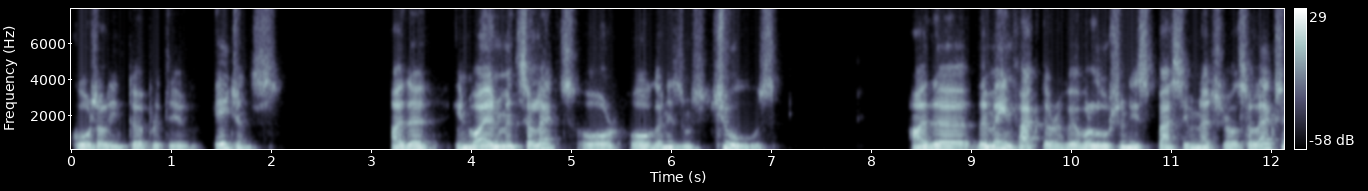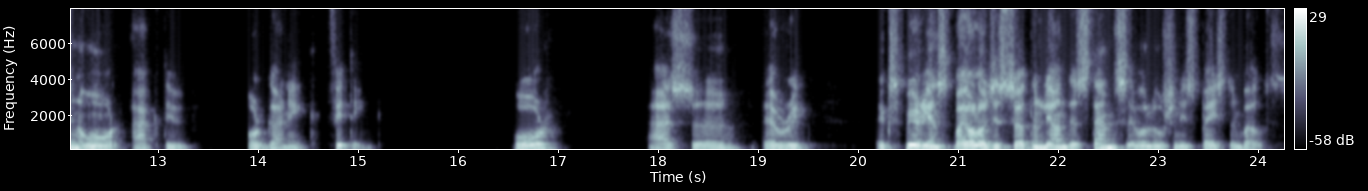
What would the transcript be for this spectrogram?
causal interpretive agents. Either environment selects or organisms choose. Either the main factor of evolution is passive natural selection or active organic fitting. Or, as uh, every experienced biologist certainly understands, evolution is based on both.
